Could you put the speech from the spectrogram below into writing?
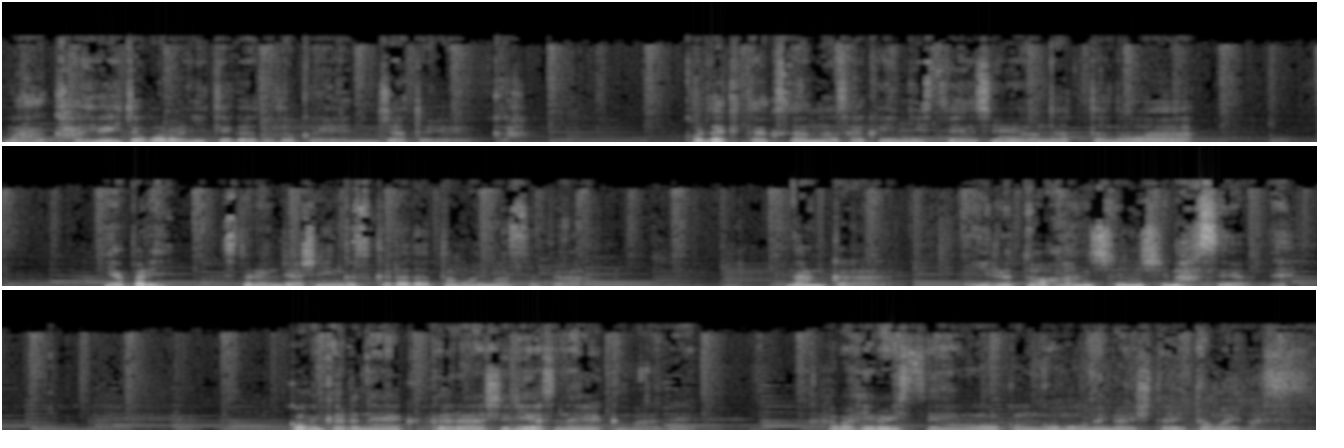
まあかゆいところに手が届く演者というかこれだけたくさんの作品に出演するようになったのはやっぱりストレンジャーシングスからだと思いますがなんかいると安心しますよね。コミカルな役からシリアスな役まで幅広い出演を今後もお願いしたいと思います。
